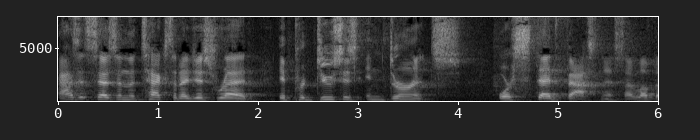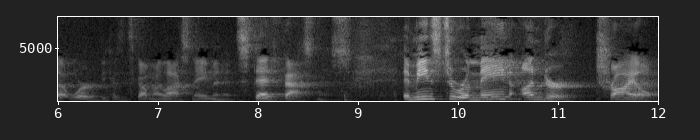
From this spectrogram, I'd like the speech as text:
As it says in the text that I just read, it produces endurance or steadfastness. I love that word because it's got my last name in it. Steadfastness. It means to remain under trial.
